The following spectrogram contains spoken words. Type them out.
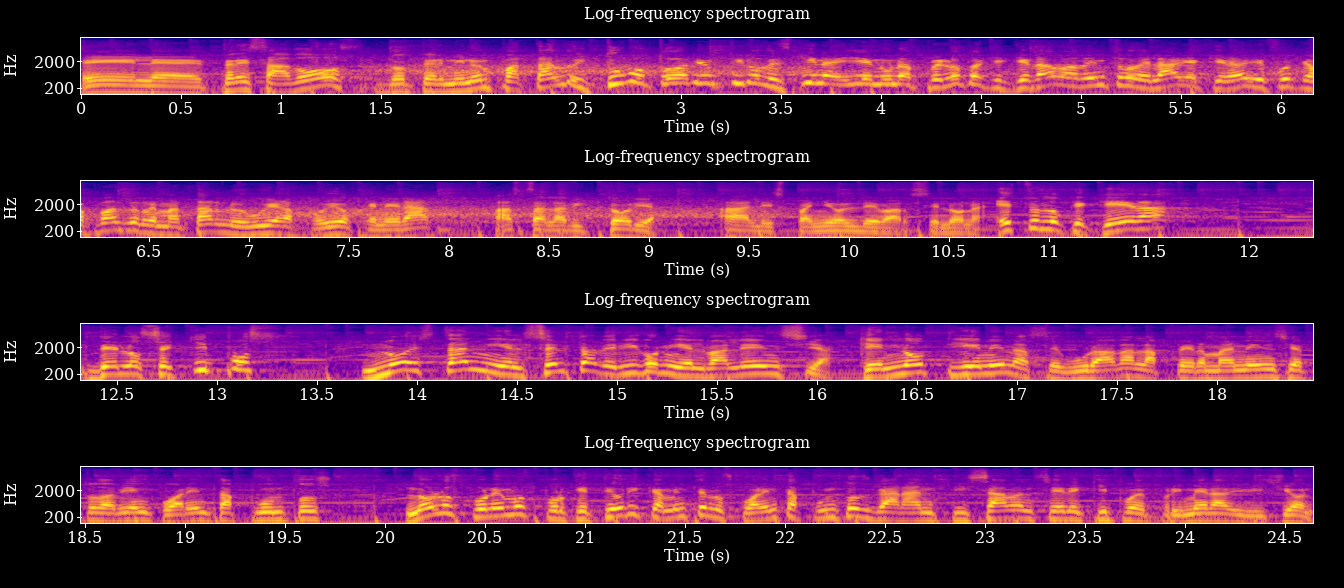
El eh, 3 a 2 lo terminó empatando y tuvo todavía un tiro de esquina ahí en una pelota que quedaba dentro del área que nadie fue capaz de rematarlo y hubiera podido generar hasta la victoria al español de Barcelona. Esto es lo que queda de los equipos no están ni el Celta de Vigo ni el Valencia, que no tienen asegurada la permanencia todavía en 40 puntos. No los ponemos porque teóricamente los 40 puntos garantizaban ser equipo de primera división.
